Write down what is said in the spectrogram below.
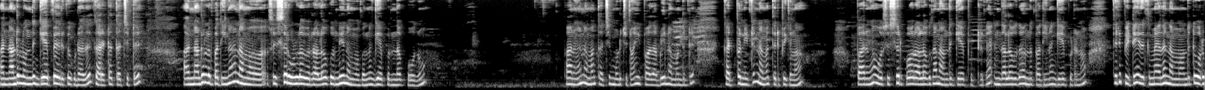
அது நடுவில் வந்து கேப்பே இருக்கக்கூடாது. கரெக்டாக தைச்சிட்டு அது நடுவில் பார்த்திங்கன்னா நம்ம சிஸ்டர் உள்ளே விடுற அளவுக்கு வந்து நமக்கு வந்து கேப் இருந்தால் போதும். பாருங்கள் நம்ம தைச்சி முடிச்சிட்டோம். இப்போ அதை அப்படியே நம்ம வந்துட்டு கட் பண்ணிவிட்டு நம்ம திருப்பிக்கலாம். பாருங்கள் ஒரு சிஸ்டர் போகிற அளவுக்கு தான் நான் வந்து கேப் விட்டுருக்கேன். இந்த அளவுக்கு தான் வந்து பார்த்திங்கன்னா கேப் விடணும். திருப்பிட்டு இதுக்கு மேலே நம்ம வந்துட்டு ஒரு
